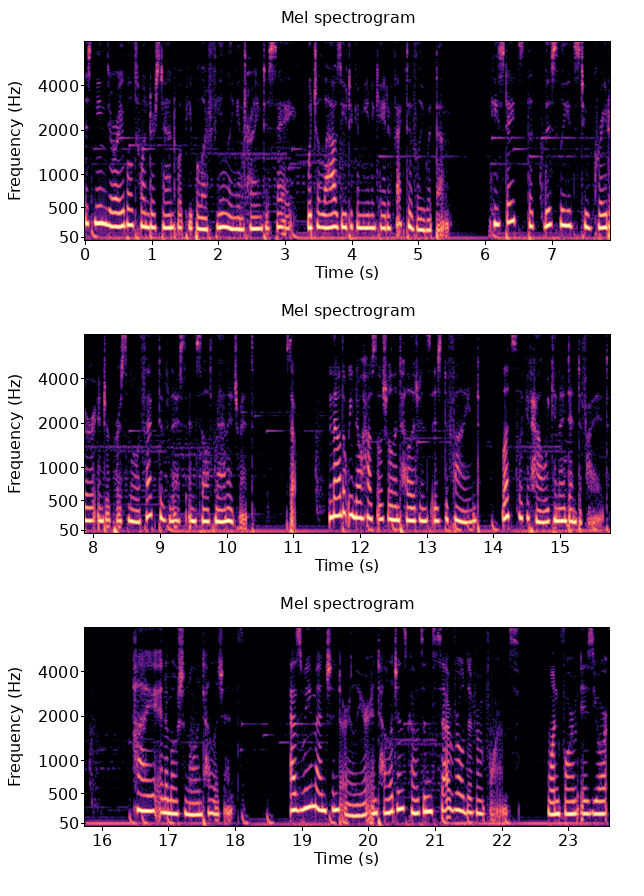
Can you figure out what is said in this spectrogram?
This means you're able to understand what people are feeling and trying to say, which allows you to communicate effectively with them. He states that this leads to greater interpersonal effectiveness and self-management. So now that we know how social intelligence is defined, let's look at how we can identify it. High in emotional intelligence. As we mentioned earlier, intelligence comes in several different forms. One form is your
